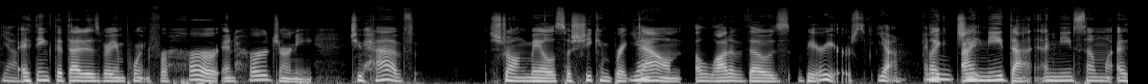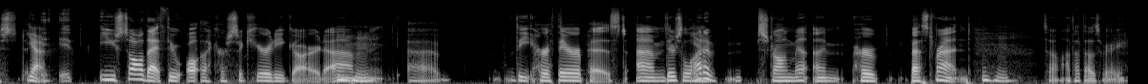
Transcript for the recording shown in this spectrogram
Yeah. I think that that is very important for her in her journey to have strong males, so she can break Yeah. down a lot of those barriers. yeah, I like mean, I need that. I need someone. I s- Yeah. it, you saw that through all like her security guard, um, Mm-hmm. uh, the her therapist. Um, there's a lot Yeah. of strong. Um, her best friend. Mhm. So I thought that was very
